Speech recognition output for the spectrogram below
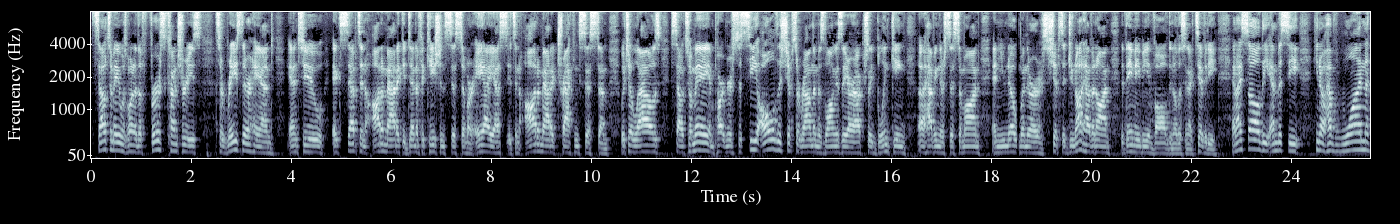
Sao Tome was one of the first countries to raise their hand and to accept an automatic identification system or AIS. It's an automatic tracking system which allows Sao Tome and partners to see all of the ships around them as long as they are actually blinking, uh, having their system on. And you know when there are ships that do not have it on that they may be involved in illicit activity. And I saw the embassy, you know, have one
